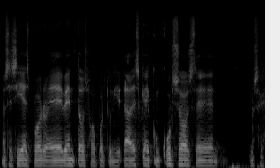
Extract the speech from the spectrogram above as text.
no sé si es por eh, eventos o oportunidades, que hay concursos, no sé.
